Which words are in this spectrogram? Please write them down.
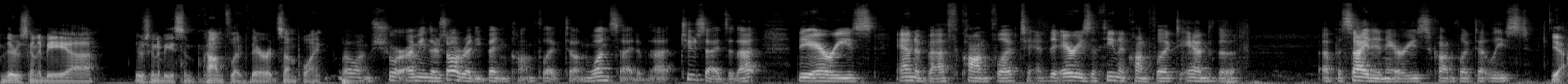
there's going to be uh, there's going to be some conflict there at some point. Oh, I'm sure. I mean, there's already been conflict on one side of that, two sides of that. The Ares Annabeth conflict, and the Ares Athena conflict, and the uh, Poseidon Ares conflict, at least. Yeah.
